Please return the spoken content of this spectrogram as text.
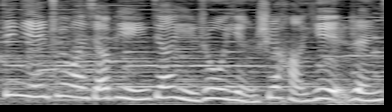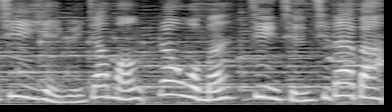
今年春晚小小品将引入影视行业人气演员加盟，让我们尽情期待吧。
